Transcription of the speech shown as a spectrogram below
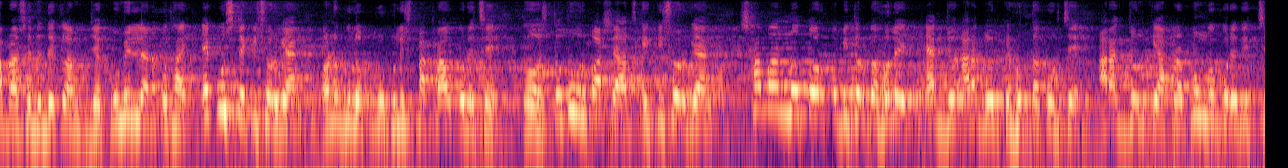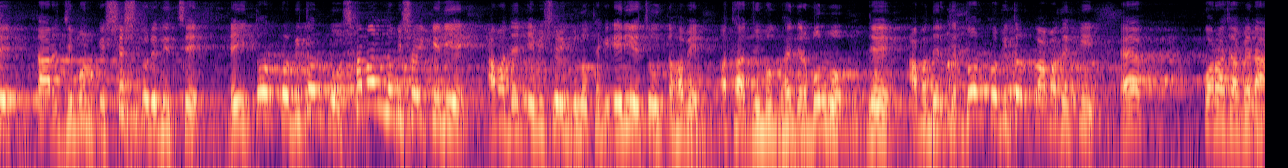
আমরা সেদিন দেখলাম যে কুমিল্লা কোথায় একুশটা কিশোর গ্যাং, অনেকগুলো পুরো পুলিশ পাকড়াও করেছে। তো চতুর্পাশে আজকে কিশোর গ্যাং, সামান্য তর্ক বিতর্ক হলে একজন আরেকজনকে হত্যা করছে, আরেকজনকে আপনার পুঙ্গ করে দিচ্ছে, তার জীবনকে শেষ করে দিচ্ছে। এই তর্ক বিতর্ক, সামান্য বিষয়কে নিয়ে আমাদের এই বিষয়গুলো থেকে এড়িয়ে চলতে হবে। অর্থাৎ যুবক ভাইদের বলব যে, আমাদেরকে তর্ক বিতর্ক আমাদের কি করা যাবে না।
